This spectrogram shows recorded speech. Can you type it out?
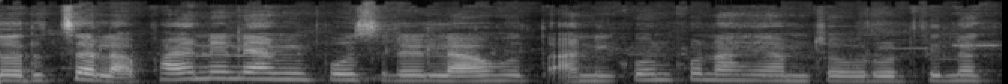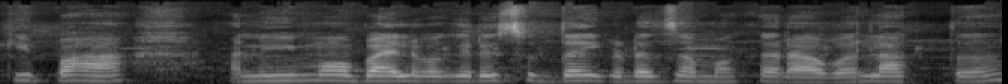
तर चला फायनली आम्ही पोचलेलो आहोत आणि कोण कोण आहे आमच्याबरोबरती नक्की पहा. आणि मोबाईल वगैरे सुद्धा इकडं जमा करावं लागतं.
